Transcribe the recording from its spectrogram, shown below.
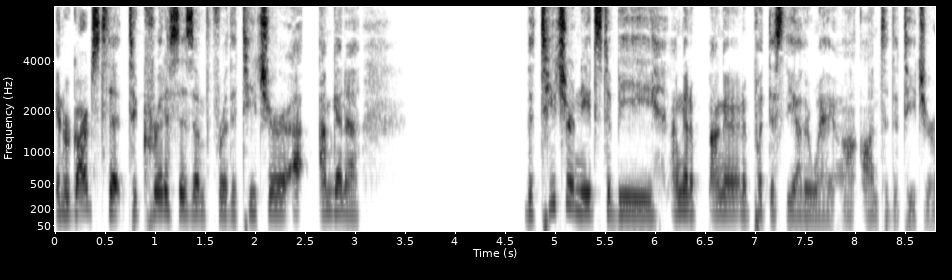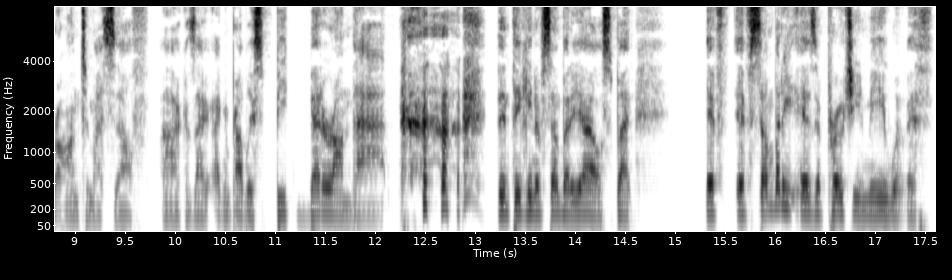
In regards to to criticism for the teacher, I, I'm gonna the teacher needs to be i'm gonna i'm gonna put this the other way on, onto the teacher onto myself uh, because I, I can probably speak better on that than thinking of somebody else. But if if somebody is approaching me with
